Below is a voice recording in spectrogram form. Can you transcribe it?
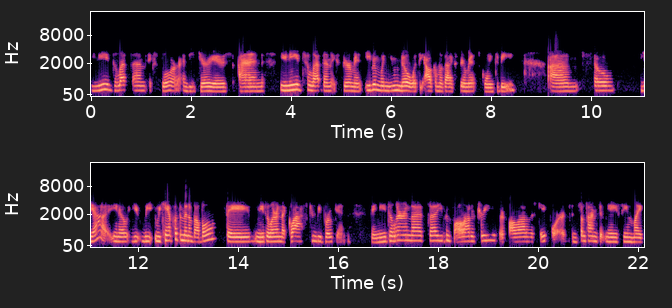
you need to let them explore and be curious, and you need to let them experiment, even when you know what the outcome of that experiment is going to be. Um, so, yeah, you know, you, we we can't put them in a bubble. They need to learn that glass can be broken. They need to learn that uh, you can fall out of trees or fall out of a skateboard. And sometimes it may seem like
